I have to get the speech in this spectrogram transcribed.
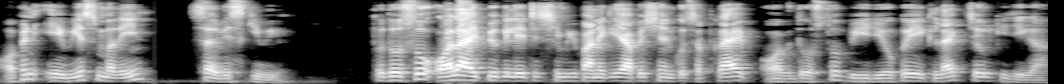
और फिर एवीएस मरीन सर्विस की भी। तो दोस्तों ऑल आईपीओ के लेटेस्ट भी पाने के लिए आप इस चैनल को सब्सक्राइब और दोस्तों, वीडियो को एक लाइक ज़रूर कीजिएगा।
